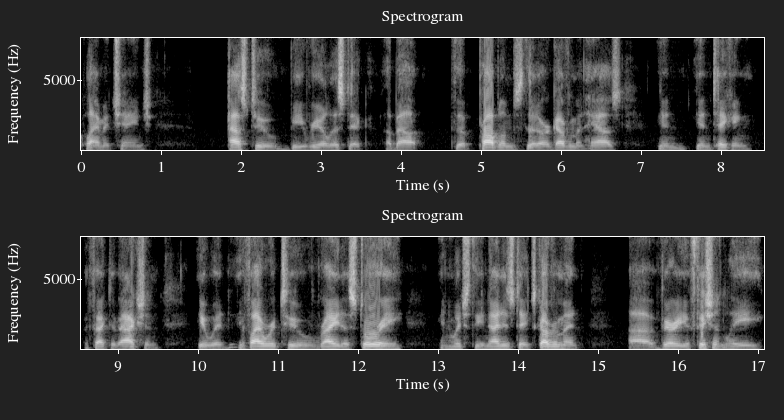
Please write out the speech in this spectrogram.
climate change has to be realistic about the problems that our government has in in taking effective action. It would, if I were to write a story in which the United States government uh, very efficiently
